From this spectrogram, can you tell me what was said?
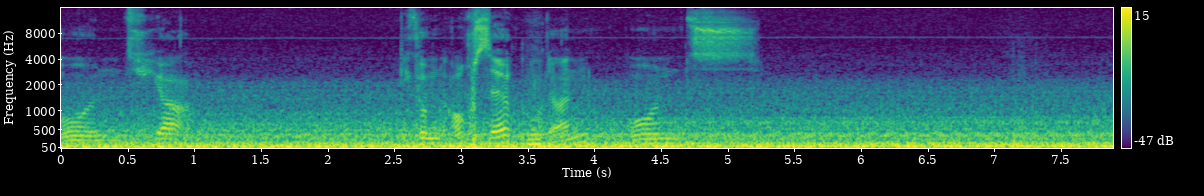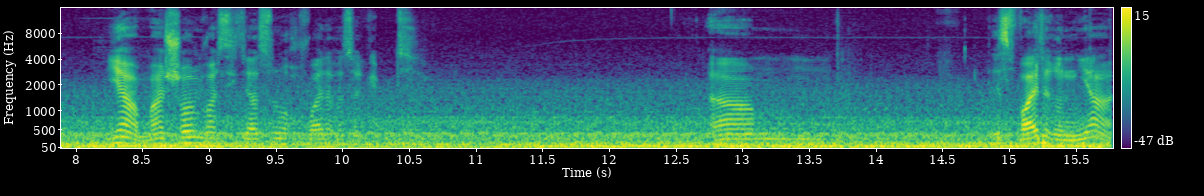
und ja, die kommen auch sehr gut an und ja, mal schauen, was sich da so noch weiteres ergibt. Ähm, des Weiteren, ja,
